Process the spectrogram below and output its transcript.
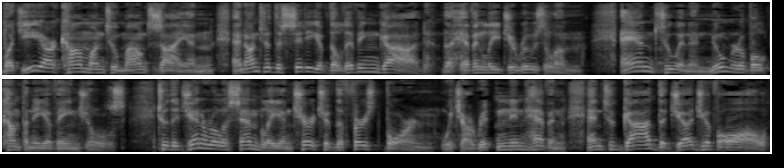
But ye are come unto Mount Zion, and unto the city of the living God, the heavenly Jerusalem, and to an innumerable company of angels, to the general assembly and church of the firstborn, which are written in heaven, and to God the judge of all,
